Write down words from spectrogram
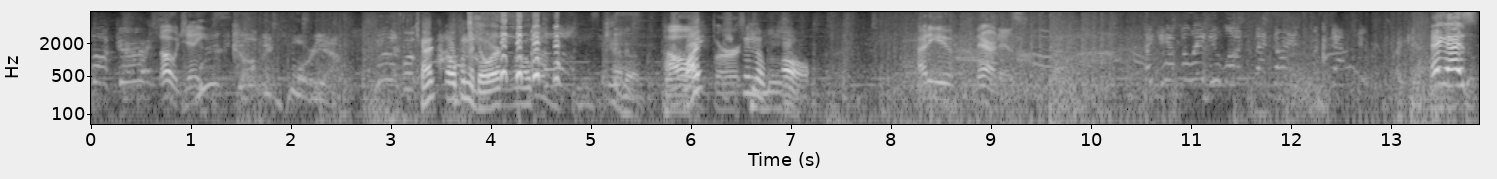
fuckers! Oh, jeez. Coming for you. Can I open the door? Open. Shut up. Oh, right? Bert. It's in the wall. How do you? There it is. I can't believe you launched that guy into a statue. Hey guys.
